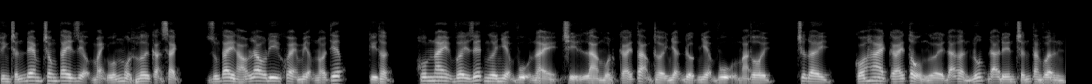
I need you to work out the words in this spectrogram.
Hình chấn đem trong tay rượu mạnh uống một hơi cạn sạch, dùng tay háo lao đi khỏe miệng nói tiếp, kỳ thật, hôm nay vây giết ngươi nhiệm vụ này chỉ là một cái tạm thời nhận được nhiệm vụ mà thôi. Trước đây, có hai cái tổ người đã ẩn nút đã đến trấn tăng vân,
